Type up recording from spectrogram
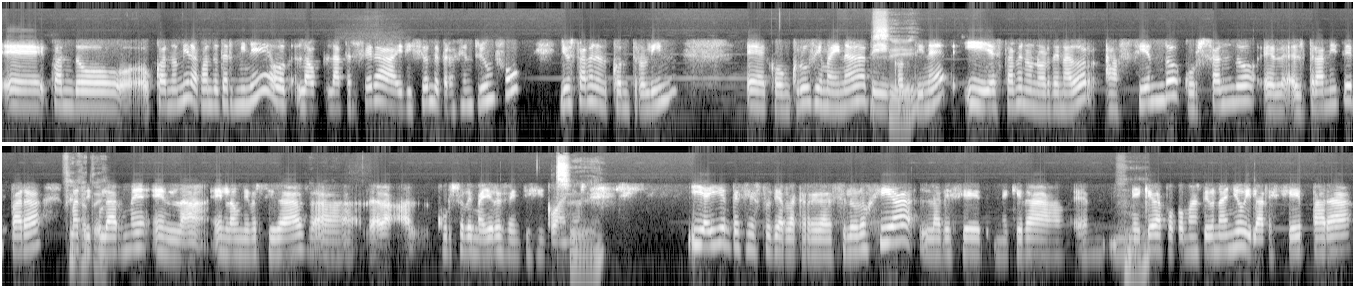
eh, cuando, cuando, mira, cuando terminé la, la tercera edición de Operación Triunfo, yo estaba en el Controlín eh, con Cruz y Mainat y con Tinet y estaba en un ordenador haciendo, cursando el, trámite para matricularme en la, en la universidad al curso de mayores de 25 años. Y ahí empecé a estudiar la carrera de filología, la dejé, me queda, eh, me queda poco más de un año y la dejé para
